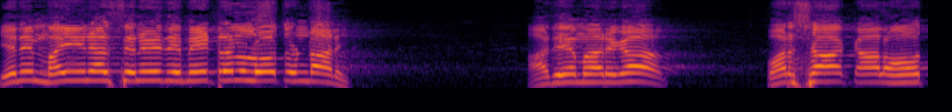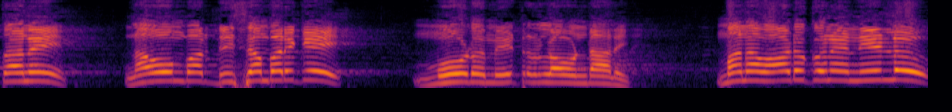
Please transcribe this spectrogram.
ఎనిమిది మైనస్ ఎనిమిది మీటర్లు లోతు ఉండాలి అదే మాదిరిగా వర్షాకాలం అవుతానే నవంబర్ డిసెంబర్కి మూడు మీటర్లో ఉండాలి. మనం వాడుకునే నీళ్ళు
